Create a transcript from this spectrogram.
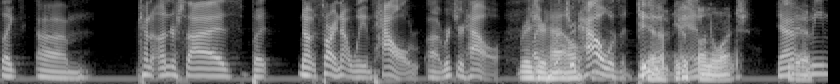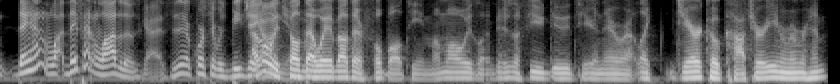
like um, kind of undersized, but no, sorry, not Williams. Howell, uh, Richard Howell. Richard like, Howell. Richard Howell was a dude. yeah, he was man. fun to watch. Yeah, I mean, they had a lot. They've had a lot of those guys. And Then of course there was BJ. I've always Onion, felt that way about their football team. I'm always like, there's a few dudes here and there where, like Jerricho Cotchery, remember him?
